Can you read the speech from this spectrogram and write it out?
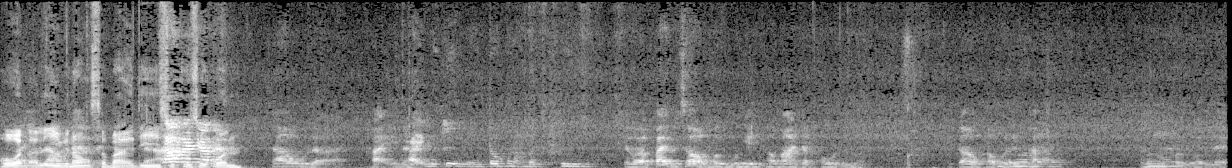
โหดอลีพี่น้องสบายดีสุขสุขคนเศร้าเลยไข่นะไข่เมื่อคืนยังโตขนาดเมื่อคืนแต่ว่าไปไปซ่อมเบิ่งบ่เห็นเขามาจากคนเก้าเขาบ่ได้ขับเออเขาโดนแหละ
